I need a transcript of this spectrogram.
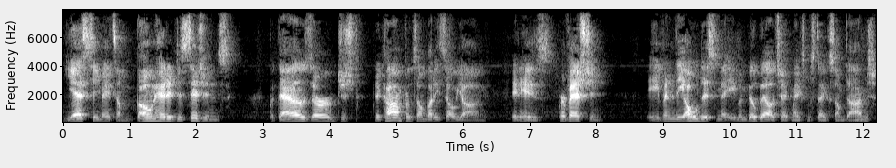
Yes, he made some boneheaded decisions but those are just to come from somebody so young in his profession. Even the oldest, even Bill Belichick makes mistakes sometimes.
